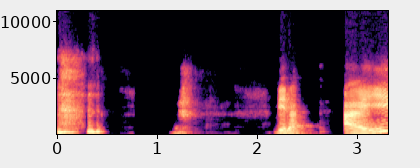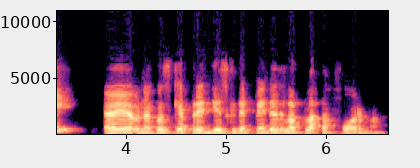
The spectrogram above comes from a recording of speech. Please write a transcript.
Mira, ahí eh, una cosa que aprendí es que depende de la plataforma.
